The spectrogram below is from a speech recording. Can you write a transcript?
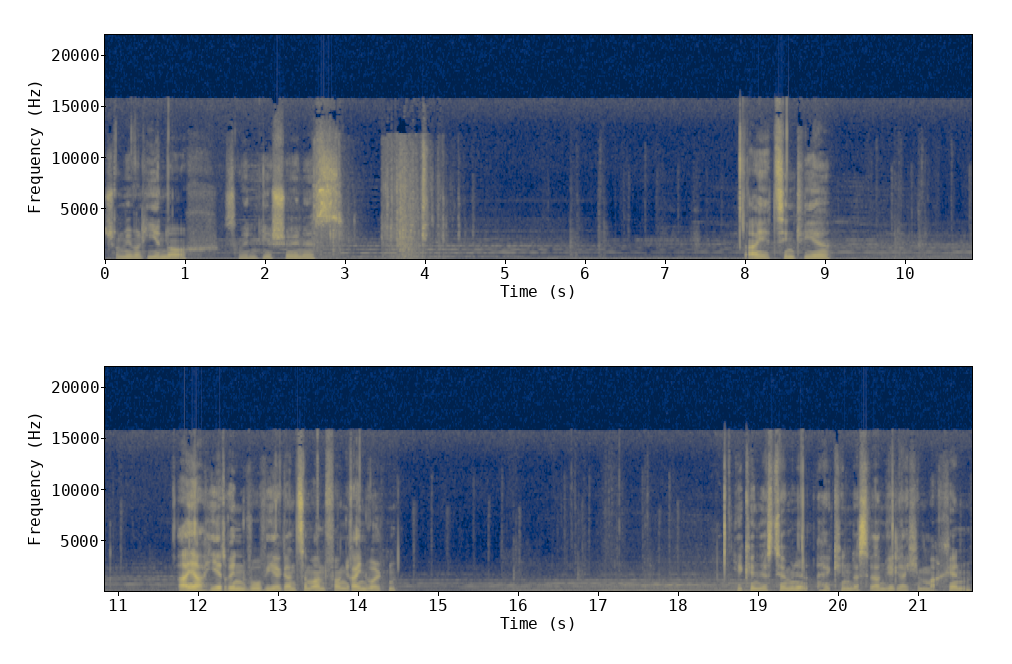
Schauen wir mal hier noch. Was haben wir denn hier Schönes? Ah, jetzt sind wir... Ah ja, hier drin, wo wir ganz am Anfang rein wollten. Hier können wir das Terminal hacken, das werden wir gleich machen.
